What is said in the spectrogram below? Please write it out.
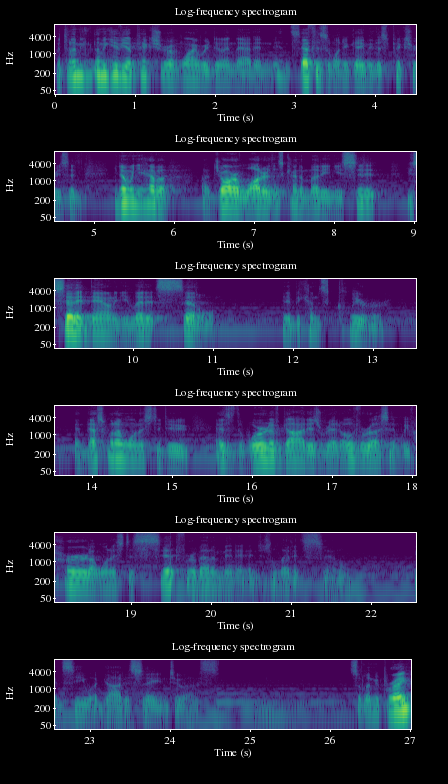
But let me let me give you a picture of why we're doing that. And, and Seth is the one who gave me this picture. He said, you know, when you have a, a jar of water that's kind of muddy and you sit it, you set it down and you let it settle, and it becomes clearer. And that's what I want us to do as the Word of God is read over us and we've heard, I want us to sit for about a minute and just let it settle and see what God is saying to us. So let me pray, and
